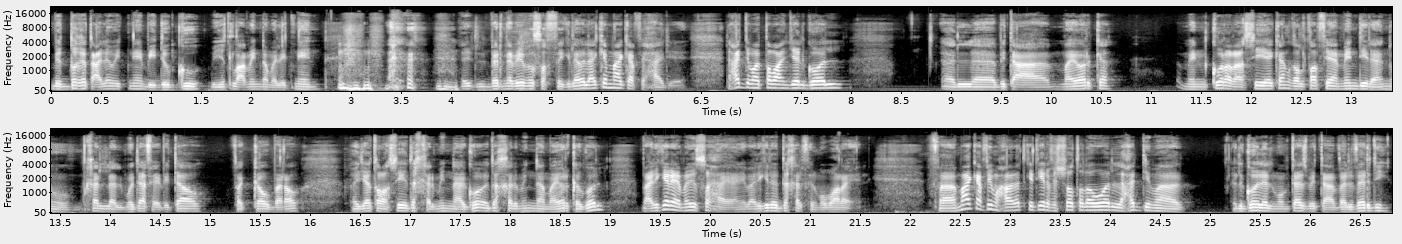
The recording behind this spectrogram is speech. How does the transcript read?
بيضغط عليه اثنين بيدقوه بيطلع منهم الاثنين. البرنابيو بيصفق له لكن ما كان في حاجة يعني. لحد ما طبعا جاء الجول. ال- بتاع مايوركا من كرة رأسية كان غلطان فيها مندي لأنه خلى المدافع بتاعه فكه وبراو فجات رأسية دخل منها جول دخل منها مايوركا جول. بعد كده يعمل صحة يعني بعد كده دخل في المباراة يعني. فما كان في محاولات كثيرة في الشوط الأول لحد ما الجول الممتاز بتاع فالفيردي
